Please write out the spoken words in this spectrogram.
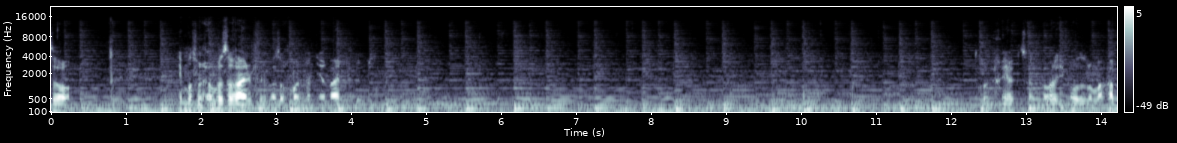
So. Hier muss man irgendwas reinfüllen, was auch immer man hier reinfüllt. Druckreaktion, machen wir die Pause nochmal ab.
